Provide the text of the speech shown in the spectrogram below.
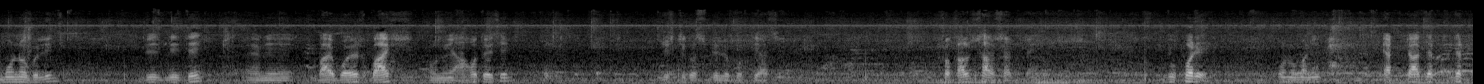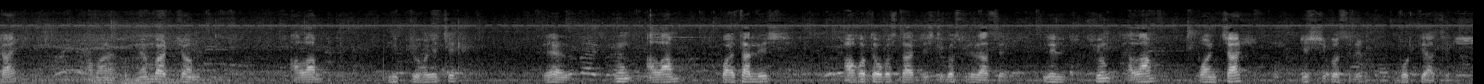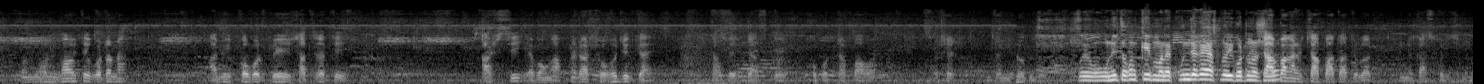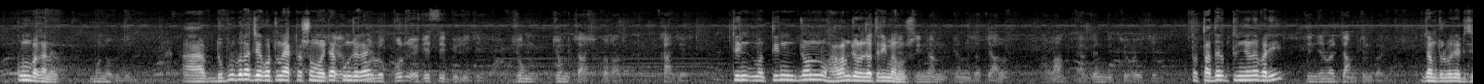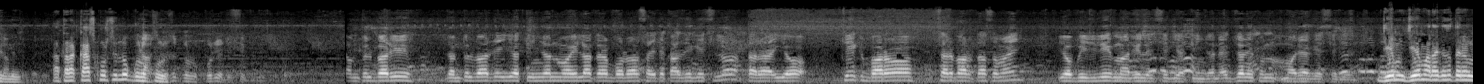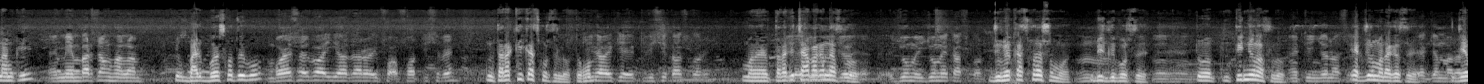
মনোবলি বিজলিতে মানে বয়স বাইশ, উনি আহত হয়েছে। ডিস্ট্রিক্ট হসপিটালে ভর্তি আছে। সকাল সাড়ে সাতটায়। দুপুরে অনুমানিক একটা দেড়টায় আমার মেম্বার জন আলাম মৃত্যু হয়েছে। এবং আলাম পঁয়তাল্লিশ, আহত অবস্থা ডিস্ট্রিক্ট হসপিটাল আছে। নীলচুং আলাম পঞ্চাশ ডিস্ট্রিক্ট হসপিটাল ভর্তি আছে। মনমোহিত ঘটনা আমি খবর পেয়ে সাথে সাথে আসছি এবং আপনারা সহযোগিতায় তাদেরকে আজকে খবরটা পাওয়া উনি তখন কি মানে কোন জায়গায় আসলো এই ঘটনার চা বাগানে চা পাতা তোলার কাজ করেছিলেন। কোন বাগানে? মনোগুলি আর দুপুরবেলা যে ঘটনা একটা সময় এটা কোন জায়গায়? গোলকপুর এডিসি ভিলেজে জুম জুম চাষ করা কাজে। তিন তিনজন হালাম জনজাতির মানুষ? তিনজন জনজাতি আল একজন মৃত্যু হয়েছে। তো তাদের তিনজনের বাড়ি? জামতুল বাড়ি। জামতলবাড়ি এডিসি ভিলেজ আর তারা কাজ করছিল গোলকপুর? গোলকপুর এডিসি ভিলেজ জামতুলবাড়ি জামতুলবাড়ি ইয়ে তিনজন মহিলা তারা বর্ডার সাইডে কাজে গেছিল। তারা ইয়ে ঠিক বারো সাড়ে বারোটার সময় ইয়ে বিজলি মারি লেগেছে গিয়ে তিনজন। একজন এখন মরিয়া গেছে গিয়ে। যে যে মারা গেছে তাদের নাম কি? মেম্বার চং হলাম। বাড়ি- বয়স কত হইব? বয়স হইব ইয়ে তার ওই ফর্টি সেভেন তারা কি কাজ করছিল তখন? কৃষি কাজ করে। মানে তারা কি চা বাগানে আসলো? জুমে জুমে কাজ জুমে কাজ করার সময় বিজলি পড়ছে। তো তিনজন আসলো? হ্যাঁ, তিনজন আছে একজন মারা গেছে। একজন মারা যে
